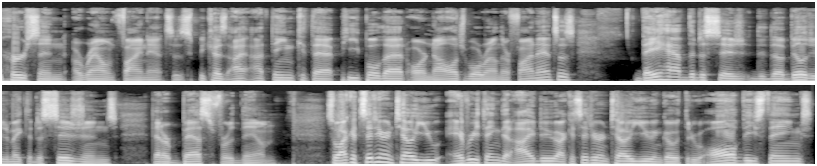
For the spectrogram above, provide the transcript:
person around finances because I, I think that people that are knowledgeable around their finances they have the decision the ability to make the decisions that are best for them. So i could sit here and tell you everything that i do. I could sit here and tell you and go through all of these things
